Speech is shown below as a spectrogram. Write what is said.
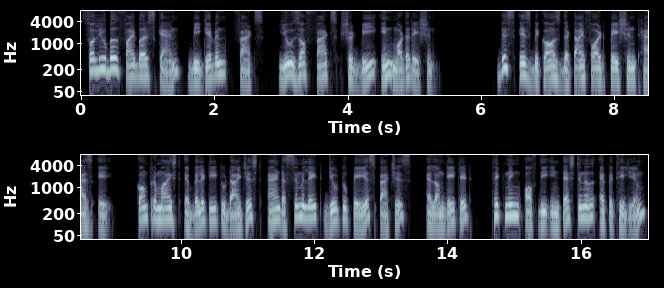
Soluble fibers can be given fats. Use of fats should be in moderation. This is because the typhoid patient has a compromised ability to digest and assimilate due to Peyer's patches, elongated, thickening of the intestinal epithelium,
